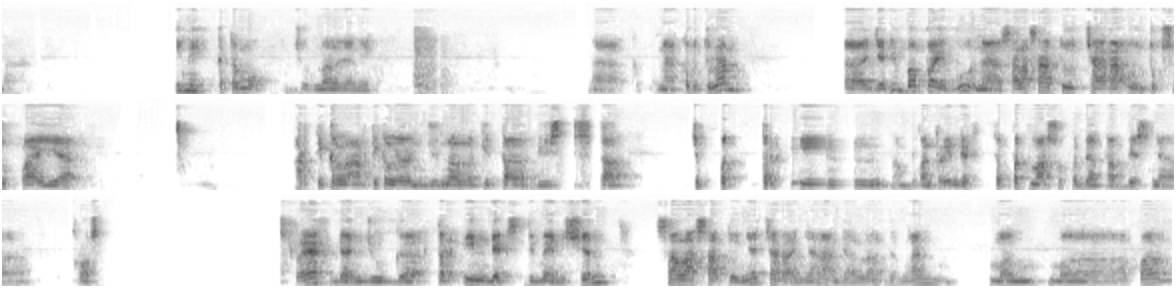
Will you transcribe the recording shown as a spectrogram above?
Nah, ini ketemu jurnalnya nih. Nah, nah kebetulan uh, jadi Bapak Ibu, nah salah satu cara untuk supaya artikel-artikel dan jurnal kita bisa cepat terin ah, bukan terindeks, cepat masuk ke database-nya Crossref dan juga terindeks dimension, salah satunya caranya adalah dengan mem, me, apa,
